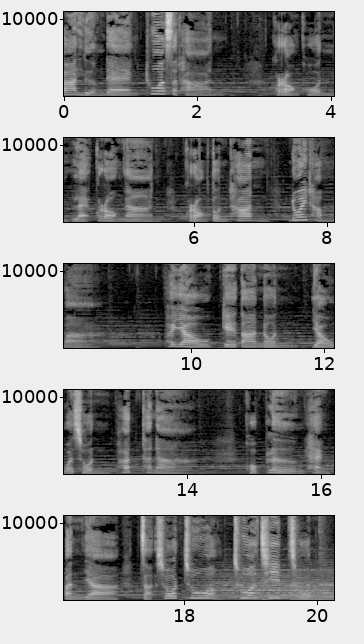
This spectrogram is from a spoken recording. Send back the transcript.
บ้านเหลืองแดง ทั่วสถาน ครองคนและครองงาน ครองตนท่านด้วยธรรมมาพเยาเกตานนเยาวชนพัฒนาคบเพลิงแห่งปัญญาจะโชดช่วงชั่วชีพชน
